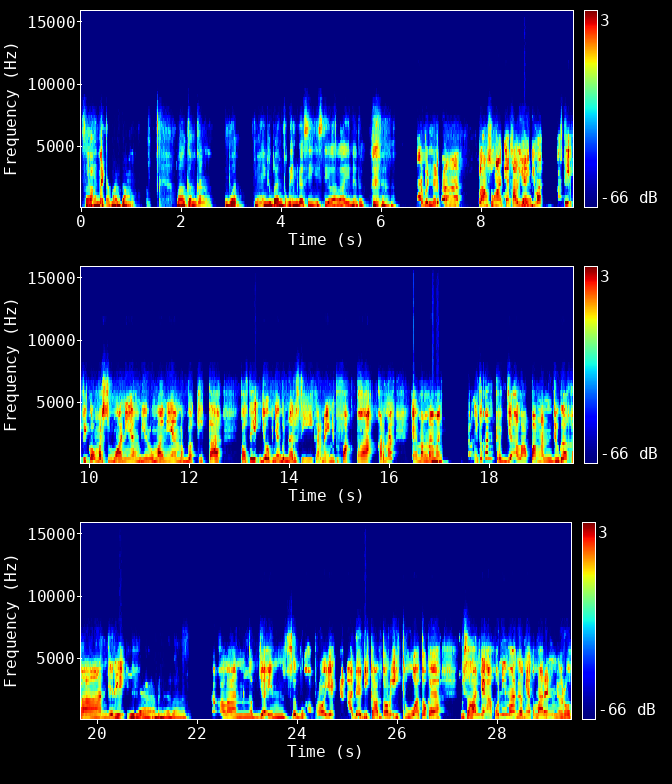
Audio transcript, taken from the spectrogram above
Soalnya kan Fakta kita magang, magang kan buat gimana ya, ngebantuin gak sih istilah lainnya tuh? bener banget. Langsung aja kali ya Ya. ini mah pasti e-commerce semua nih yang di rumah nih yang nebak kita pasti jawabnya benar sih karena ini tuh fakta. Karena emang Hmm, namanya itu kan kerja lapangan juga kan jadi iya, benar banget. bakalan ngerjain sebuah proyek yang ada di kantor itu. Atau kayak misalkan kayak aku nih magangnya kemarin nyuruh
